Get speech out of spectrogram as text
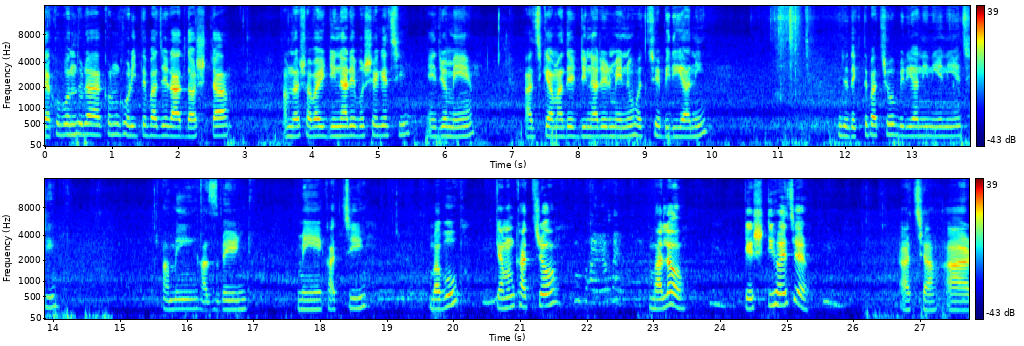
দেখো বন্ধুরা, এখন ঘড়িতে বাজে রাত দশটা। আমরা সবাই ডিনারে বসে গেছি, এই যে মেয়ে। আজকে আমাদের ডিনারের মেনু হচ্ছে বিরিয়ানি। যে দেখতে পাচ্ছ, বিরিয়ানি নিয়ে নিয়েছি। আমি, হাজবেন্ড, মেয়ে খাচ্ছি। বাবু, কেমন খাচ্ছ? ভালো? টেস্টি হয়েছে? আচ্ছা আর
